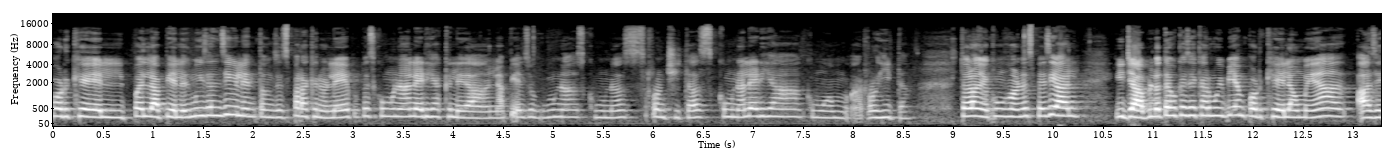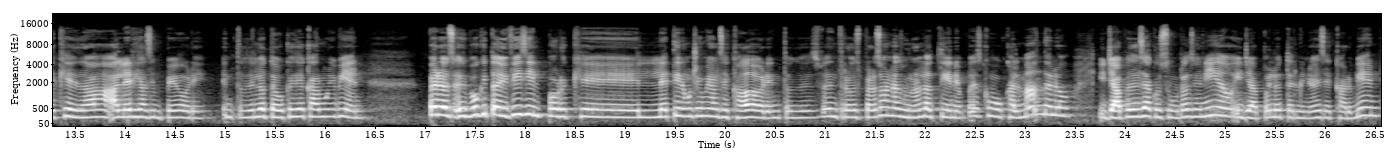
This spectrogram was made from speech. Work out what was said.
porque pues la piel es muy sensible, entonces para que no le dé pues como una alergia que le da en la piel, son como unas, como unas ronchitas, como una alergia como rojita todo el año con un jabón especial y ya lo tengo que secar muy bien porque la humedad hace que esa alergia se empeore, entonces lo tengo que secar muy bien. Pero es, un poquito difícil porque le tiene mucho miedo al secador, entonces pues, entre dos personas uno lo tiene pues como calmándolo y ya pues se acostumbra al sonido y ya pues lo termino de secar bien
